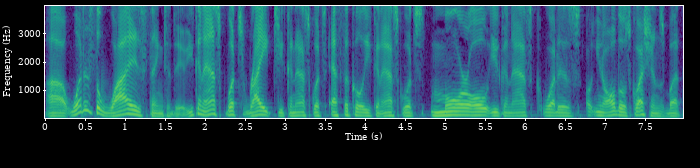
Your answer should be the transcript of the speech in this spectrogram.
Uh, what is the wise thing to do? You can ask what's right, you can ask what's ethical, you can ask what's moral, you can ask what is, you know, all those questions, but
